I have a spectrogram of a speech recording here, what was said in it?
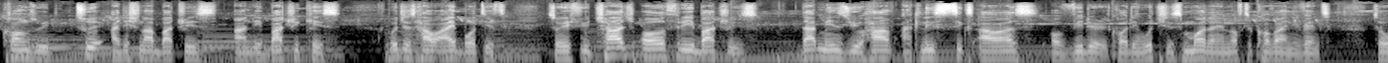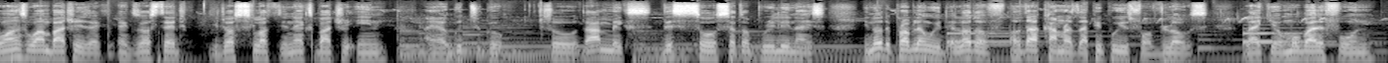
comes with two additional batteries and a battery case which is how I bought it. So if you charge all three batteries that means you have at least six hours of video recording which is more than enough to cover an event. So once one battery is ex exhausted you just slot the next battery in and you're good to go. So that makes this whole setup really nice. You know the problem with a lot of other cameras that people use for vlogs like your mobile phone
